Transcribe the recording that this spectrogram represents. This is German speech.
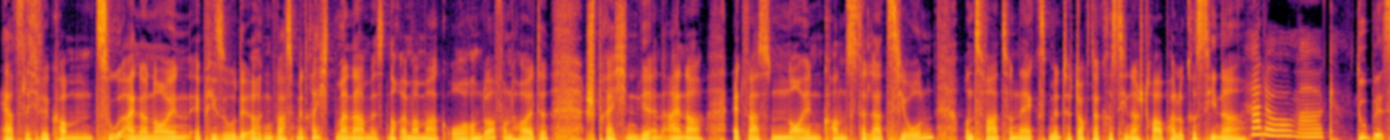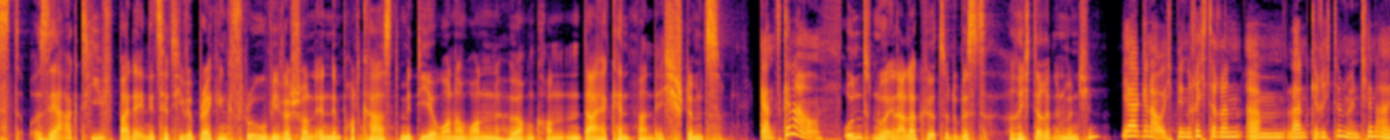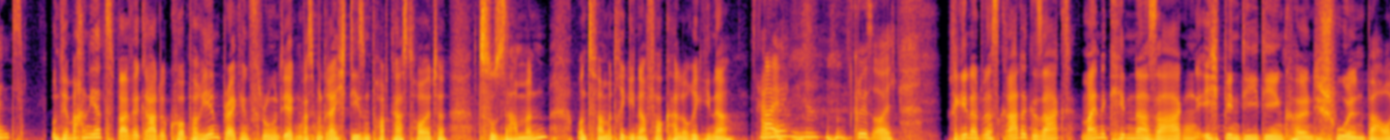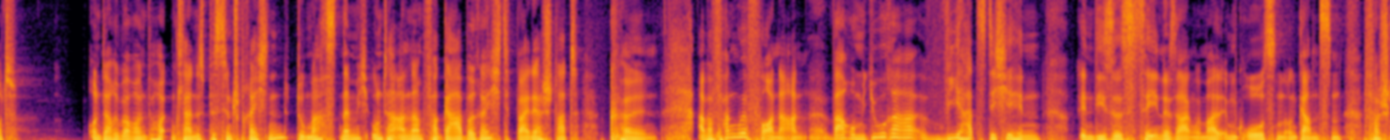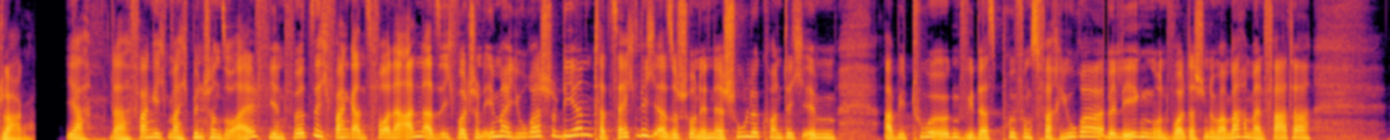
Herzlich willkommen zu einer neuen Episode Irgendwas mit Recht. Mein Name ist noch immer Marc Ohrendorf und heute sprechen wir in einer etwas neuen Konstellation und zwar zunächst mit Dr. Christina Straub. Hallo Christina. Hallo Marc. Du bist sehr aktiv bei der Initiative Breaking Through, wie wir schon in dem Podcast mit dir One-on-One hören konnten. Daher kennt man dich, stimmt's? Ganz genau. Und nur in aller Kürze, du bist Richterin in München? Ja, genau. Ich bin Richterin am Landgericht in München 1. Und wir machen jetzt, weil wir gerade kooperieren, Breaking Through und irgendwas mit Recht, diesen Podcast heute zusammen. Und zwar mit Regina Fock. Hallo Regina. Hallo Regina. Grüß euch. Regina, du hast gerade gesagt, meine Kinder sagen, ich bin die, die in Köln die Schulen baut. Und darüber wollen wir heute ein kleines bisschen sprechen. Du machst nämlich unter anderem Vergaberecht bei der Stadt Köln. Aber fangen wir vorne an. Warum Jura? Wie hat es dich hierhin in diese Szene, sagen wir mal, im Großen und Ganzen verschlagen? Ja, da fange ich mal, ich bin schon so alt, 44, fange ganz vorne an. Also ich wollte schon immer Jura studieren, tatsächlich. Also schon in der Schule konnte ich im Abitur irgendwie das Prüfungsfach Jura belegen und wollte das schon immer machen. Mein Vater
